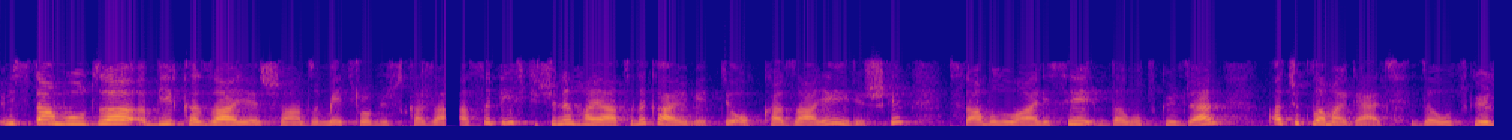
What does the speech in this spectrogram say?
Dün İstanbul'da bir kaza yaşandı. Metrobüs kazası. Bir kişinin hayatını kaybetti. O kazaya ilişkin İstanbul Valisi Davut Gül'den açıklama geldi. Davut Gül,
